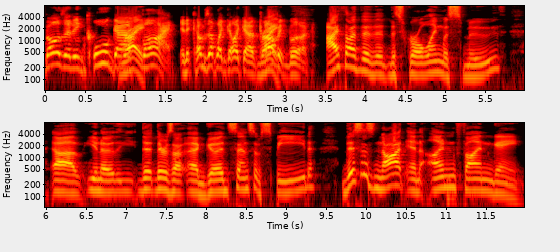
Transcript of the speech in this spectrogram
spells it in cool guy Right. font, and it comes up like like a comic Right. book. I thought that the, the scrolling was smooth. Uh, you know, the, the, there's a, a good sense of speed. This is not an unfun game.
